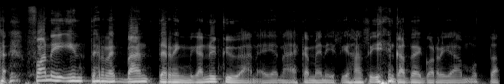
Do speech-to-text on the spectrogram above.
funny internet bantering, mikä nykyään ei enää ehkä menisi ihan siihen kategoriaan, mutta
